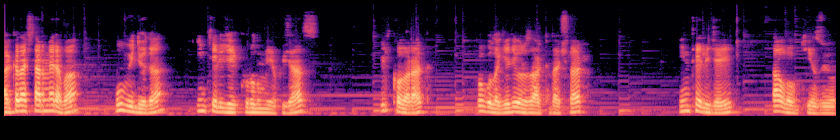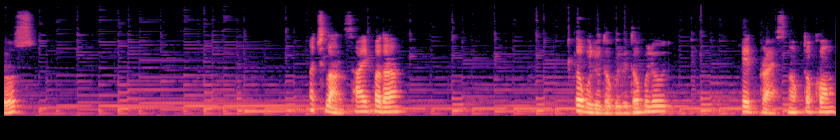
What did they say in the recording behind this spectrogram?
Arkadaşlar merhaba. Bu videoda IntelliJ kurulumu yapacağız. İlk olarak Google'a geliyoruz arkadaşlar. IntelliJ download yazıyoruz. Açılan sayfada www.jetprice.com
